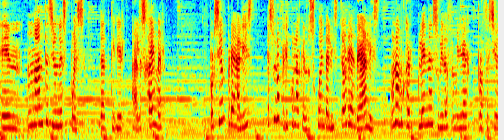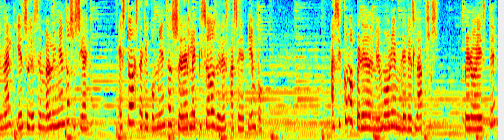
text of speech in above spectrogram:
en un antes y un después de adquirir Alzheimer. Por siempre Alice es una película que nos cuenta la historia de Alice, una mujer plena en su vida familiar, profesional y en su desenvolvimiento social. Esto hasta que comienza a sucederle episodios de desfase de tiempo, así como pérdida de memoria en breves lapsos. Pero este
